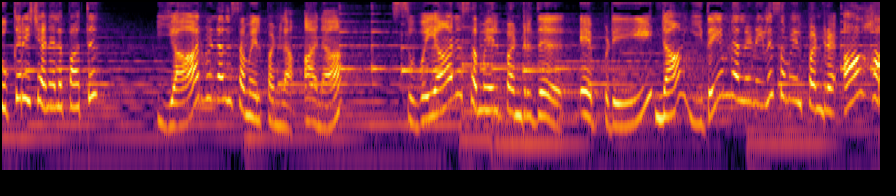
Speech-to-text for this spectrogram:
குக்கரி சேனலை பார்த்து யார் வேணாலும் சமையல் பண்ணலாம். ஆனா சுவையான சமையல் பண்றது எப்படி? நான் இதயம் நல்லெண்ணெயில சமையல் பண்றேன். ஆஹா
